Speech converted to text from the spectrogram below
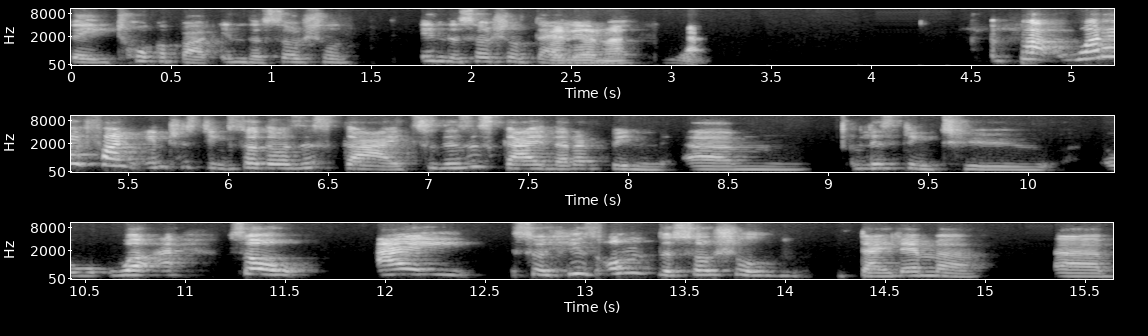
they talk about in the social in the social dilemma. Dilemma. Yeah. But what I find interesting, so there was this guy. So there's this guy that I've been um listening to. Well, I, so I so he's on the social dilemma uh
